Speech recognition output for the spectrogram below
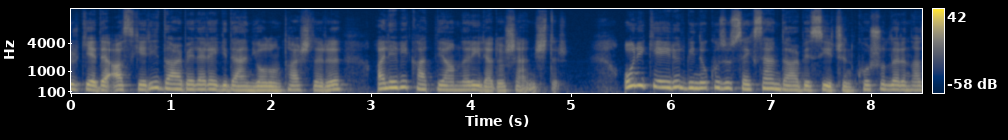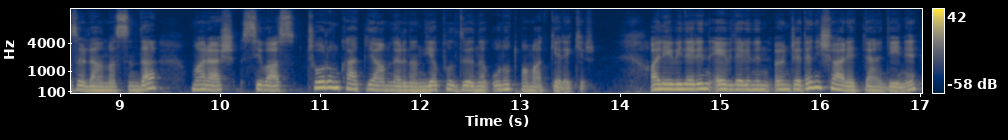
Türkiye'de askeri darbelere giden yolun taşları Alevi katliamlarıyla döşenmiştir. 12 Eylül 1980 darbesi için koşulların hazırlanmasında Maraş, Sivas, Çorum katliamlarının yapıldığını unutmamak gerekir. Alevilerin evlerinin önceden işaretlendiğini,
